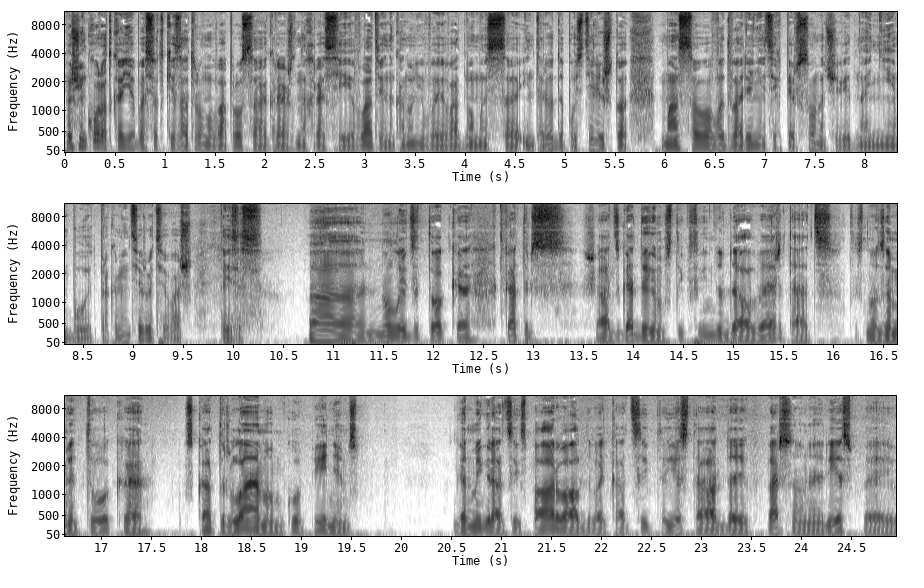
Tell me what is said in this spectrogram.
И очень коротко я бы все-таки затронул вопрос вопроса о гражданах России в Латвии. Накануне вы в одном из э, интервью допустили, что массового выдворения этих персон, очевидно, не будет. Прокомментируйте ваш тезис. Uh, nu, līdz ar to, ka katrs šāds gadījums tiks individuāli vērtēts, tas nozīmē to, ka uz katru lēmumu, ko pieņems gan migrācijas pārvalde vai kāda cita iestāde, personai ir iespēja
